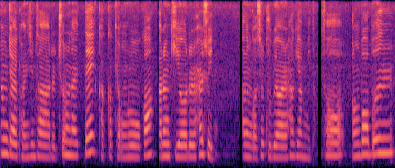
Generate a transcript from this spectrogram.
사용자의 관심사를 추론할 때 각각 경로가 다른 기여를 할 수 있다는 것을 구별하게 합니다. 그래서 방법은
